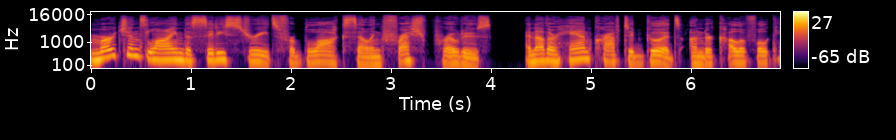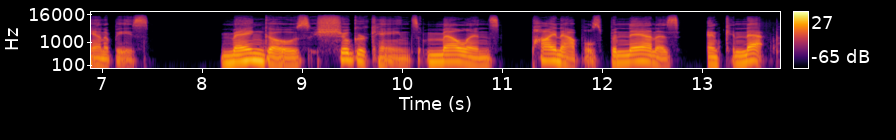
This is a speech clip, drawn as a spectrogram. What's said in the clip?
Merchants line the city streets for blocks selling fresh produce and other handcrafted goods under colorful canopies. Mangoes, sugar canes, melons, pineapples, bananas, and kenep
